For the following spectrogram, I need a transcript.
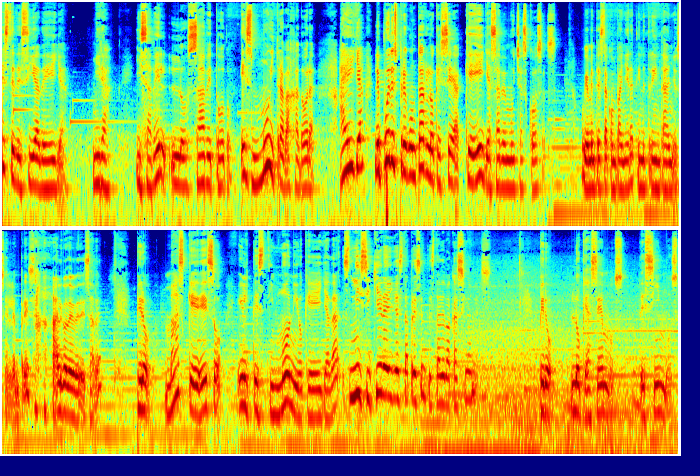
éste decía de ella, mira, Isabel lo sabe todo, es muy trabajadora. A ella le puedes preguntar lo que sea, que ella sabe muchas cosas. Obviamente esta compañera tiene 30 años en la empresa, algo debe de saber. Pero más que eso, el testimonio que ella da, ni siquiera ella está presente, está de vacaciones. Pero lo que hacemos, decimos,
